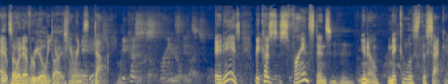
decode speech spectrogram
at It's whatever point your parents roll. die. It is because, for instance, Mm-hmm. you know Nicholas II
